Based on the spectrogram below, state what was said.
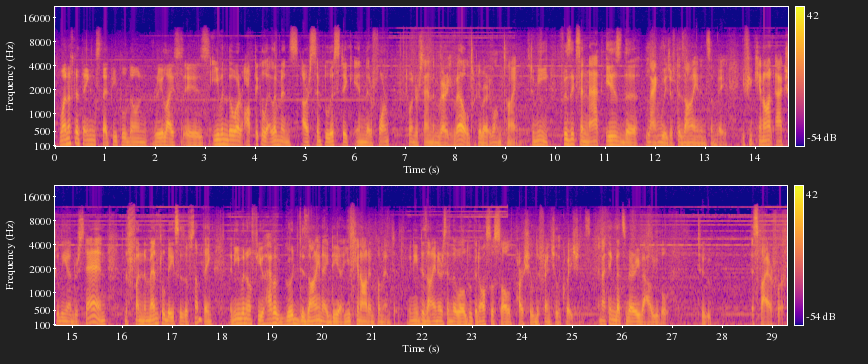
One of the things that people don't realize is even though our optical elements are simplistic in their form, to understand them very well took a very long time. To me, physics and math is the language of design in some way. If you cannot actually understand the fundamental basis of something, then even if you have a good design idea, you cannot implement it. We need designers in the world who can also solve partial differential equations. And I think that's very valuable to aspire for.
